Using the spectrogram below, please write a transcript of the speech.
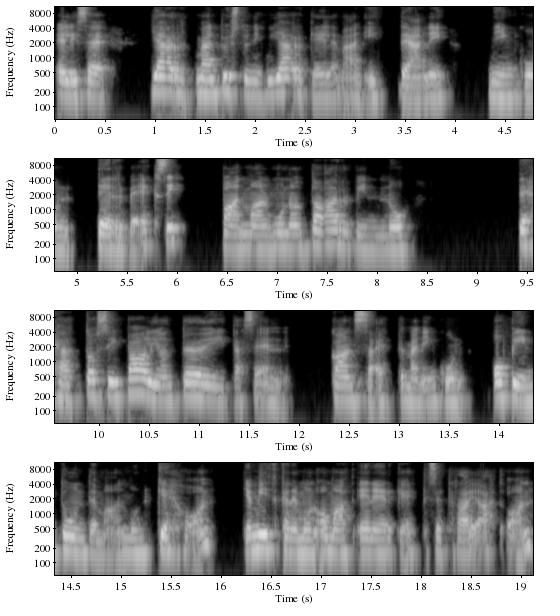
Eli se jär, mä en pysty niin kuin järkeilemään itseäni niin kuin terveeksi, vaan mä, mun on tarvinnut tehdä tosi paljon töitä sen kanssa, että mä niin kuin opin tuntemaan mun kehon ja mitkä ne mun omat energeettiset rajat on.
